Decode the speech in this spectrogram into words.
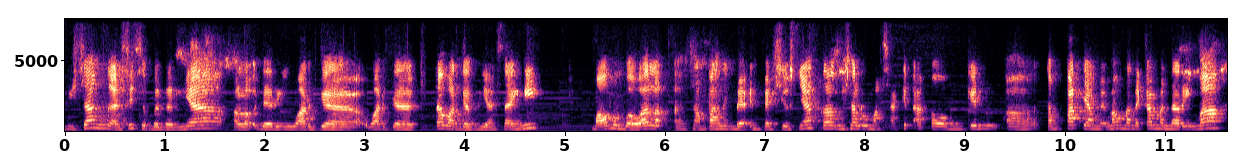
bisa nggak sih sebenarnya kalau dari warga warga kita warga biasa ini mau membawa uh, sampah limbah infeksiusnya ke misal rumah sakit atau mungkin uh, tempat yang memang mereka menerima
